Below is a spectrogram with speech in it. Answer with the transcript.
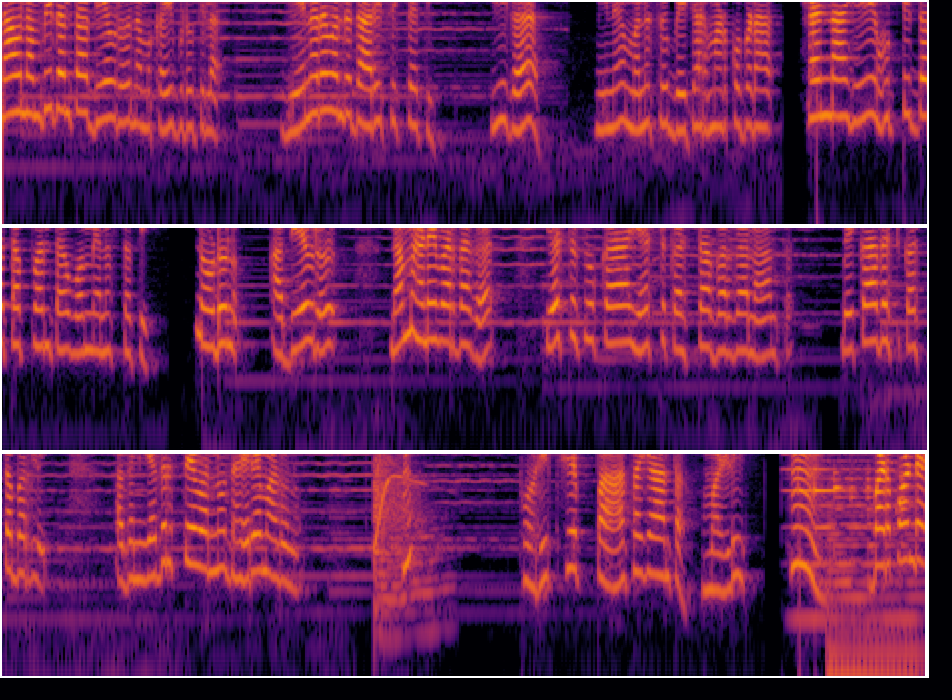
ನಾವು ನಂಬಿದಂತ ದೇವ್ರು ನಮ್ಮ ಕೈ ಬಿಡುದಿಲ್ಲ. ಏನಾರ ಒಂದು ದಾರಿ ಸಿಗ್ತೈತಿ. ಈಗ ನೀನು ಮನಸ್ಸು ಬೇಜಾರ್ ಮಾಡ್ಕೋಬೇಡ. ಹೆಣ್ಣಾಗಿ ಹುಟ್ಟಿದ್ದ ತಪ್ಪಂತ ಒಮ್ಮೆ ಅನಿಸ್ತತಿ. ನೋಡೋಣ ಆ ದೇವ್ರು ನಮ್ಮ ಹಣೆ ಬರ್ದಾಗ ಎಷ್ಟು ಸುಖ, ಎಷ್ಟು ಕಷ್ಟ ಬರ್ದಾನ ಅಂತ. ಬೇಕಾದಷ್ಟು ಕಷ್ಟ ಬರ್ಲಿ. ಅದನ್ನ ಎದುರಿಸ್ತೇವೆ ಅನ್ನೋ ಧೈರ್ಯ ಮಾಡೋನು. ಪರೀಕ್ಷೆ ಪಾಸ್ ಆಗ ಅಂತ, ಮಳ್ಳಿ. ಹ್ಮ್, ಬಡ್ಕೊಂಡೆ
